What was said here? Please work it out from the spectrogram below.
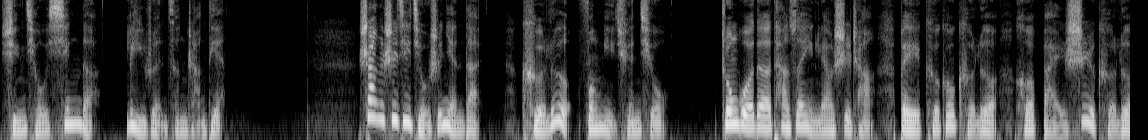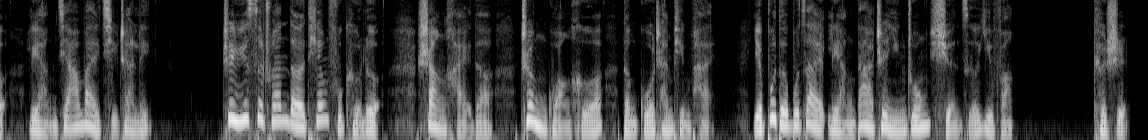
寻求新的利润增长点。上个世纪九十年代，可乐风靡全球，中国的碳酸饮料市场被可口可乐和百事可乐两家外企占领。至于四川的天府可乐、上海的正广和等国产品牌，也不得不在两大阵营中选择一方。可是，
